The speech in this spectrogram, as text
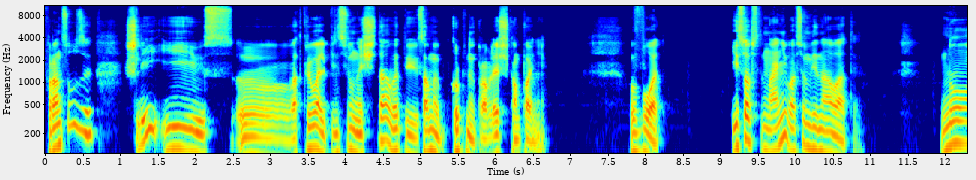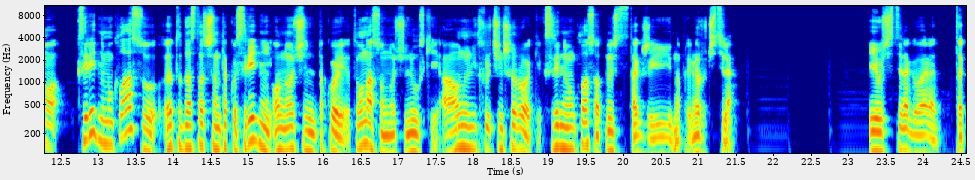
французы шли и э, открывали пенсионные счета в этой самой крупной управляющей компании. Вот. И, собственно, они во всем виноваты. Но к среднему классу это достаточно такой средний, он очень такой, это у нас он очень узкий, а он у них очень широкий. К среднему классу относятся также и, например, учителя. И учителя говорят, так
